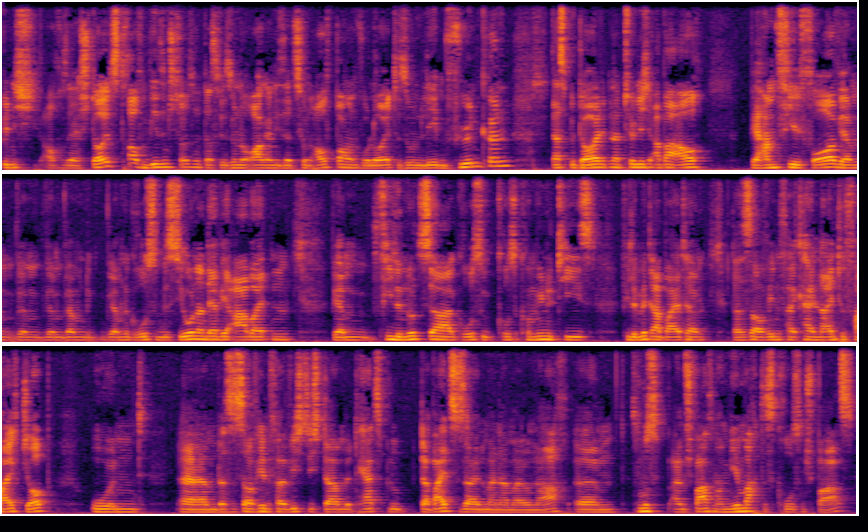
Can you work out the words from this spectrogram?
bin ich auch sehr stolz drauf. Und wir sind stolz darauf, dass wir so eine Organisation aufbauen, wo Leute so ein Leben führen können. Das bedeutet natürlich aber auch, wir haben viel vor, wir haben, wir haben, wir haben, wir haben eine große Mission, an der wir arbeiten. Wir haben viele Nutzer, große, große Communities, viele Mitarbeiter. Das ist auf jeden Fall kein 9-to-5-Job und ähm, das ist auf jeden Fall wichtig, da mit Herzblut dabei zu sein, meiner Meinung nach. Ähm, es muss einem Spaß machen. Mir macht es großen Spaß.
